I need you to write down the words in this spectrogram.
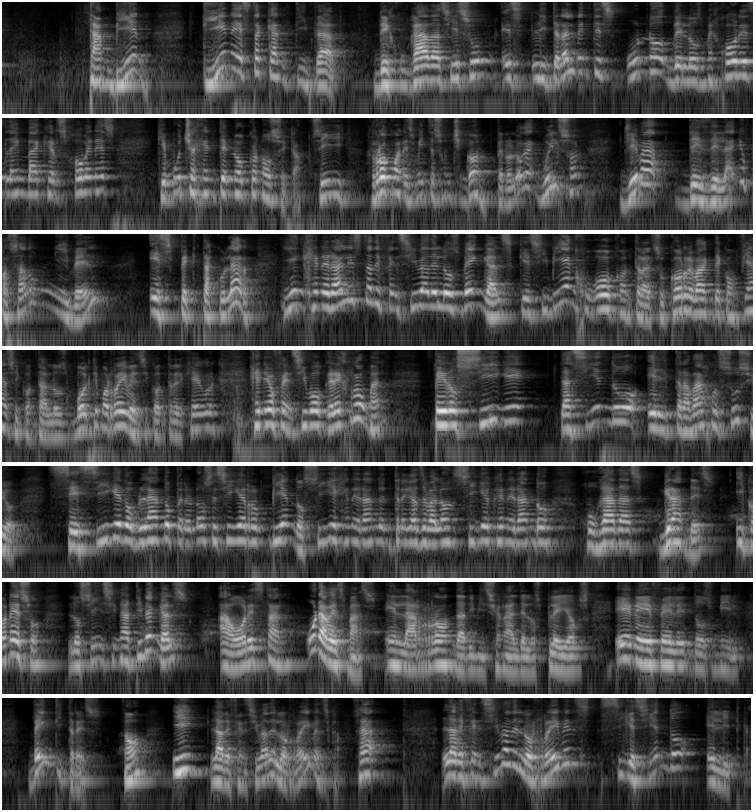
También tiene esta cantidad de jugadas y es un. Es literalmente es uno de los mejores linebackers jóvenes que mucha gente no conoce. Sí, Rockwan Smith es un chingón, pero Logan Wilson lleva desde el año pasado un nivel espectacular. Y en general esta defensiva de los Bengals, que si bien jugó contra su correback de confianza y contra los Baltimore Ravens y contra el genio ofensivo Greg Roman, pero sigue haciendo el trabajo sucio. Se sigue doblando, pero no se sigue rompiendo. Sigue generando entregas de balón, sigue generando jugadas grandes. Y con eso, los Cincinnati Bengals ahora están una vez más en la ronda divisional de los playoffs NFL 2023. ¿No? Y la defensiva de los Ravens, O sea, la defensiva de los Ravens sigue siendo elite,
